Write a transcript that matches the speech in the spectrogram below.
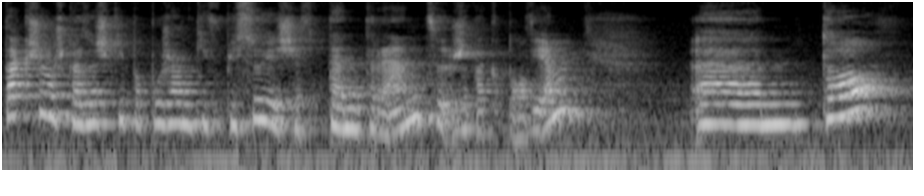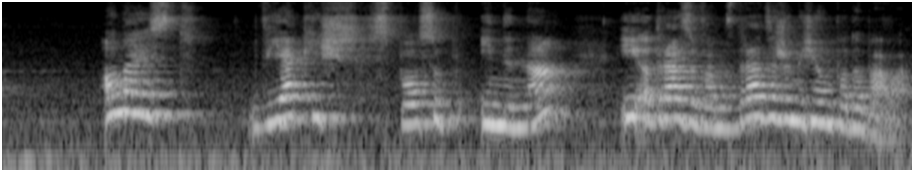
ta książka Zośki Papużanki wpisuje się w ten trend, że tak powiem, to ona jest w jakiś sposób inna i od razu Wam zdradzę, że mi się podobała.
